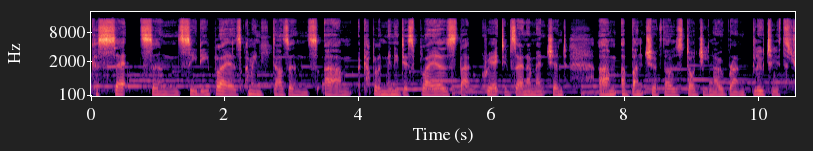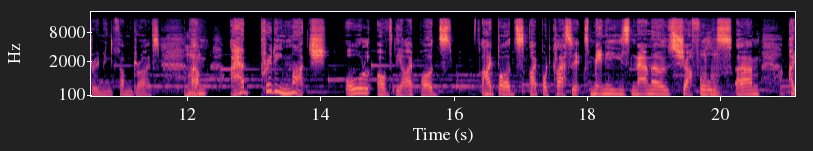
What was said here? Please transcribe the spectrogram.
cassettes and CD players, I mean, dozens, um, a couple of mini disc players that Creative Zen I mentioned, um, a bunch of those dodgy no brand Bluetooth streaming thumb drives. Mm. Um, I had pretty much all of the iPods iPods, iPod Classics, Minis, Nanos, Shuffles. Mm-hmm. Um, I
